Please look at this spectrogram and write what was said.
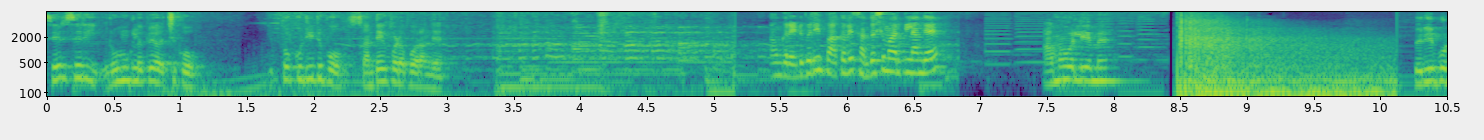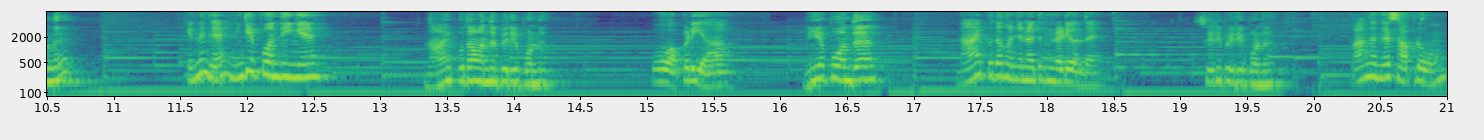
சரி சரி ரூமுக்குள்ள போய் வச்சுக்கோ. இப்போ கூட்டிட்டு போ சந்தேகப்பட போறாங்க. அவங்க ரெண்டு பேரையும் பார்க்கவே சந்தோஷமா இருக்கலாங்க ஆமா வள்ளியம்மே. பெரிய பொண்ணு? என்னங்க நீங்க எப்போ வந்தீங்க? நான் இப்போதான் வந்த பெரிய பொண்ணு. ஓ அப்படியா? நீ எப்போ வந்த? நான் இப்பதான் கொஞ்ச நேரத்துக்கு முன்னாடி வந்தேன். சரி பெரிய பொண்ணு. வாங்கங்க சாப்பிடுவோம்.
